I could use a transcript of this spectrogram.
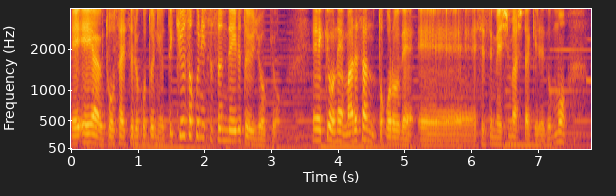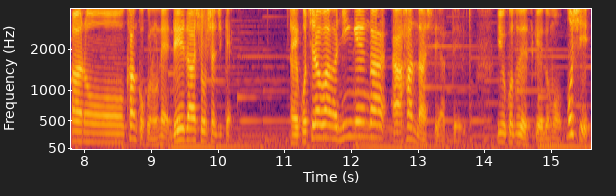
えー、AI を搭載することによって急速に進んでいるという状況。えー、今日ね、丸3のところで、えー、説明しましたけれども、あのー、韓国のね、レーダー照射事件。えこちらは人間が判断してやっているということですけれども、もし、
